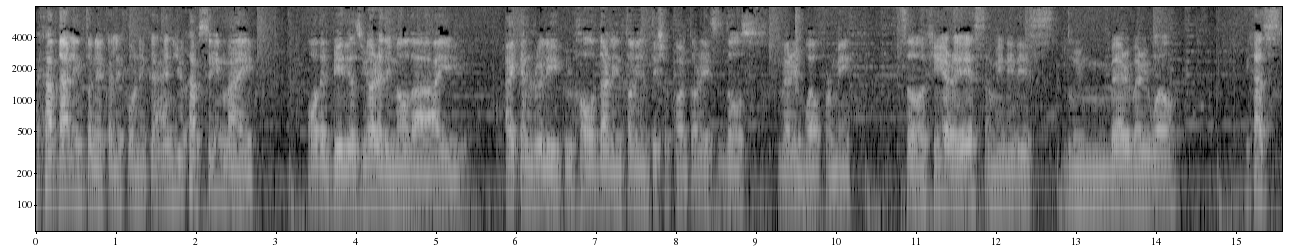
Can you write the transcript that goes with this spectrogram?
I have Darlingtonia californica, and you have seen my other videos, you already know that I I can really grow Darlingtonian tissue culture. It does very well for me. So here it is. I mean, it is doing very, very well. It has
